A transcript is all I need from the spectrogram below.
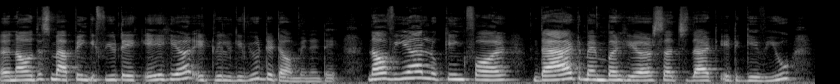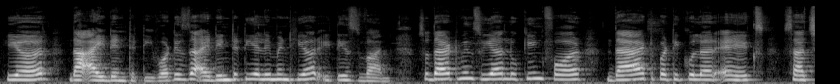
uh, now this mapping if you take a here it will give you determinant a. Now we are looking for that member here such that it give you here the identity. What is the identity element here? It is 1 so that means we are looking for that particular x such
